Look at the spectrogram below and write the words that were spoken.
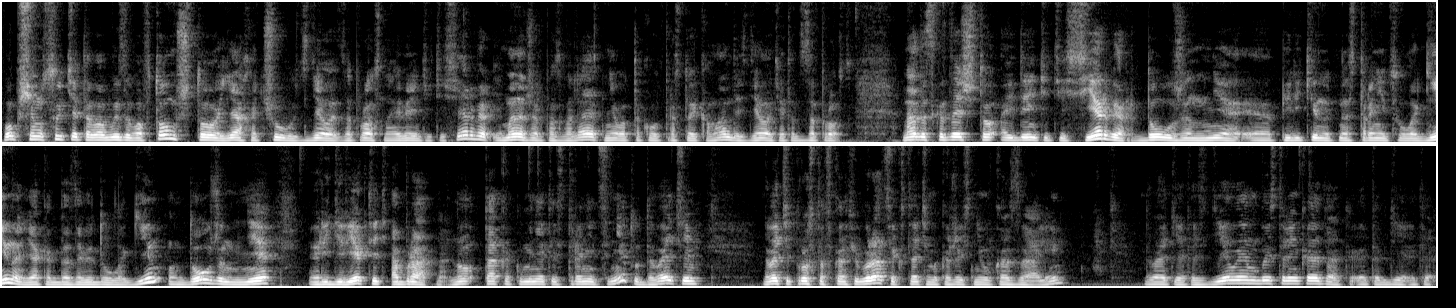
В общем, суть этого вызова в том, что я хочу сделать запрос на Identity сервер, и менеджер позволяет мне вот такой простой командой сделать этот запрос. Надо сказать, что Identity сервер должен мне э, перекинуть на страницу логина. Я когда заведу логин, он должен мне редиректить обратно. Но так как у меня этой страницы нету, давайте, давайте просто в конфигурации, кстати, мы, кажется, не указали. Давайте это сделаем быстренько. Так, это где? Это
